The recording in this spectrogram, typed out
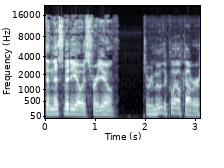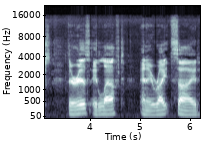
then this video is for you. To remove the coil covers, there is a left and a right side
